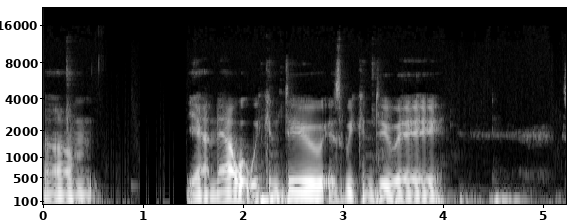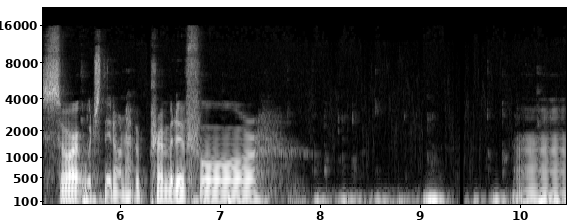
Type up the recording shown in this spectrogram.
um, yeah, now what we can do is we can do a sort, which they don't have a primitive for. Uh,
